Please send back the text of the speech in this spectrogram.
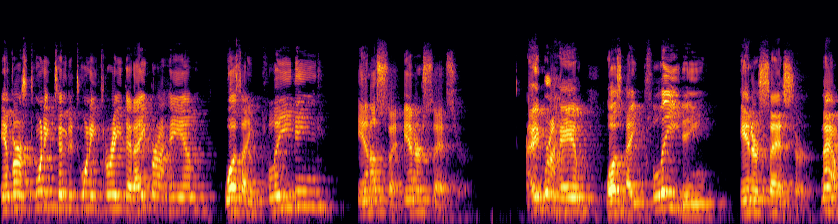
in verse 22 to 23 that Abraham was a pleading intercessor. Abraham was a pleading intercessor. Now,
